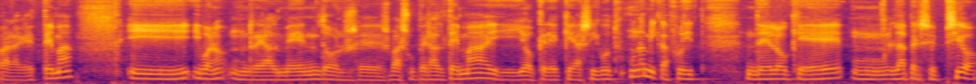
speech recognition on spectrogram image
per aquest tema i, i bueno, realment doncs, es va superar el tema i jo crec que ha sigut una mica fruit de lo que mm, la percepció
